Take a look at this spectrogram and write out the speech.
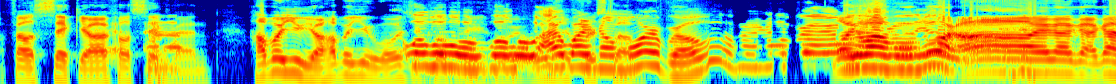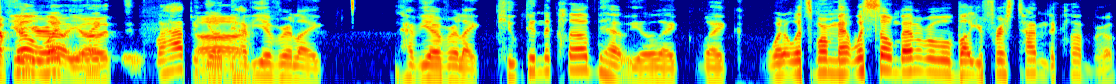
I felt sick, yo. I felt sick, man. How about you, yo? How about you? What was Whoa, your whoa, club whoa, whoa, whoa! I want to know club? more, bro. I want to know, bro. Oh, you want more? more? Oh, I got, I got to Yo, figure what, out, yo. like, what happened? Yo, Uh, have you ever like, have you ever like puked in the club? Have you like, like, what, what's more, what's so memorable about your first time in the club, bro?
